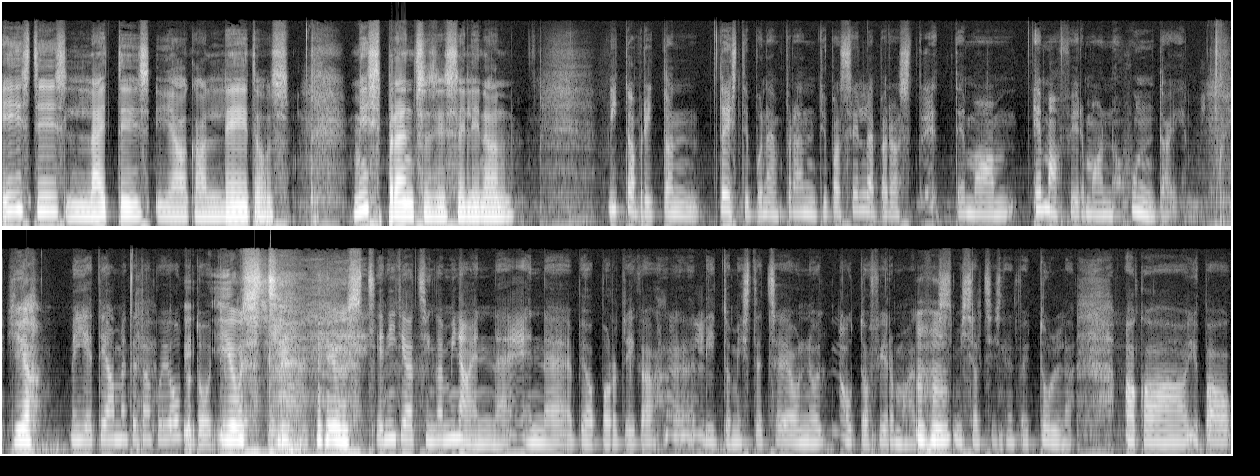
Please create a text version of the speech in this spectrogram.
Eestis, Lätis ja ka Leedus. mis bränd see siis selline on? Vitabrit on tõesti põnev bränd juba sellepärast, et tema emafirma on Hyundai. jah. meie teame teda kui autotootjat. just, just. ja nii teadsin ka mina enne, enne Biopordiga äh, liitumist, et see on ju autofirma, et mm -hmm. mis, mis sealt siis nüüd võib tulla. aga juba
